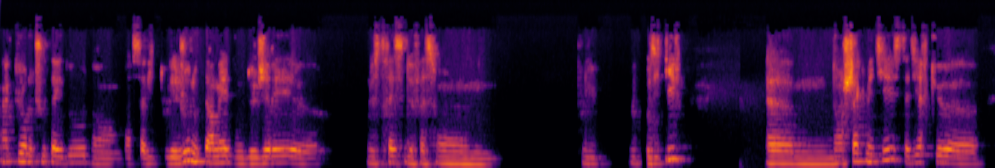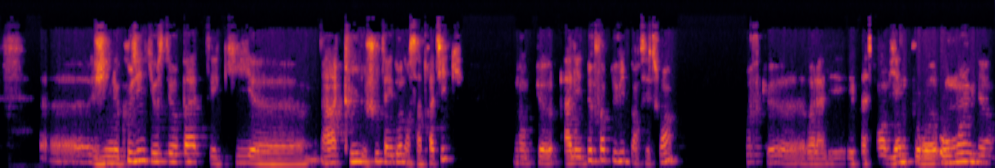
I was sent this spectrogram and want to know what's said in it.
Inclure le Shutaido dans, dans sa vie de tous les jours nous permet donc de gérer euh, le stress de façon plus, plus positive, euh, dans chaque métier, c'est-à-dire que euh, euh, j'ai une cousine qui est ostéopathe et qui a inclus le Shutaido dans sa pratique, donc aller deux fois plus vite dans ses soins, sauf que voilà, les, les, patients viennent pour au moins une heure,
